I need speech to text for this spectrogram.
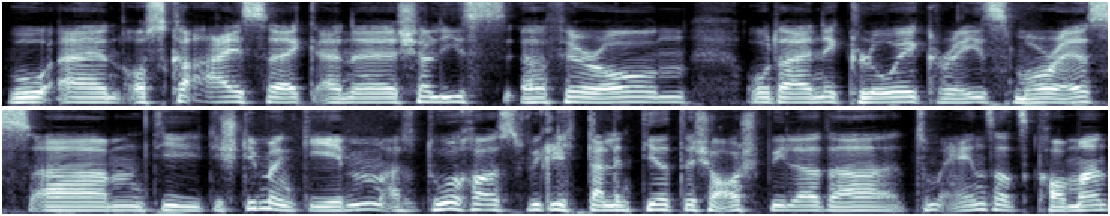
wo ein Oscar Isaac, eine Charlize äh, Theron oder eine Chloe Grace Morris ähm, die, die Stimmen geben, also durchaus wirklich talentierte Schauspieler da zum Einsatz kommen,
